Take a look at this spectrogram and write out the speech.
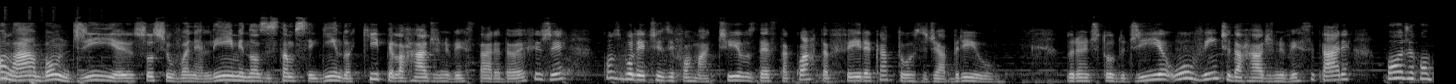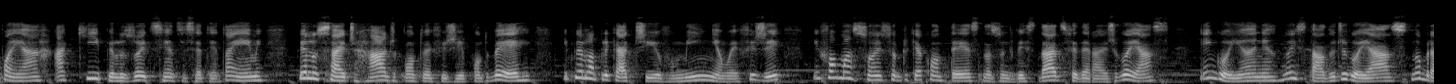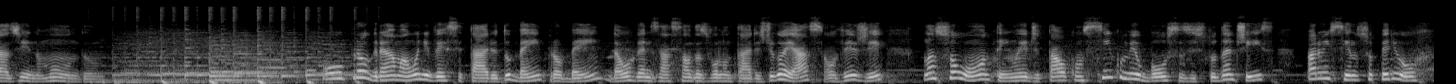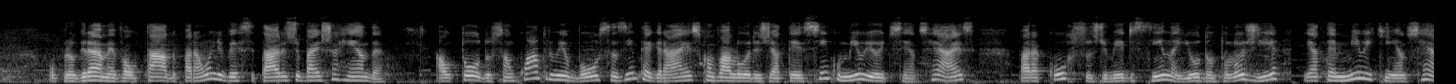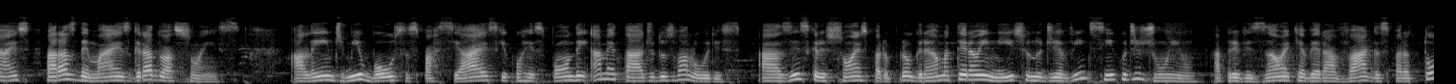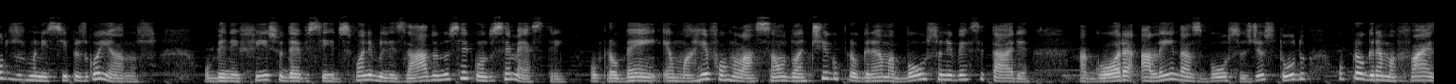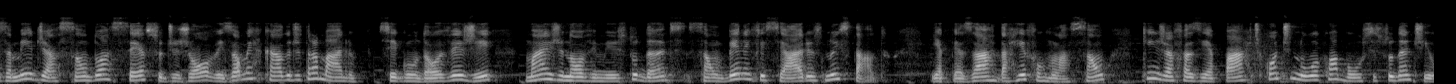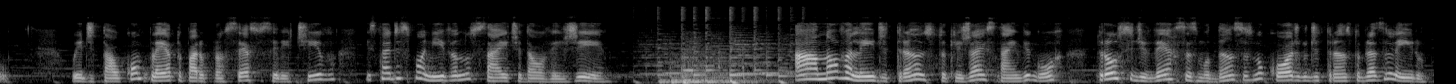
Olá, bom dia. Eu sou Silvânia Lime. Nós estamos seguindo aqui pela Rádio Universitária da UFG com os boletins informativos desta quarta-feira, 14 de abril. Durante todo o dia, o ouvinte da Rádio Universitária pode acompanhar aqui pelos 870m, pelo site radio.ufg.br e pelo aplicativo Minha UFG informações sobre o que acontece nas universidades federais de Goiás, em Goiânia, no estado de Goiás, no Brasil e no mundo. O Programa Universitário do Bem, ProBem, da Organização das Voluntárias de Goiás, OVG, lançou ontem um edital com 5 mil bolsas estudantis para o ensino superior. O programa é voltado para universitários de baixa renda. Ao todo, são 4 mil bolsas integrais com valores de até R$ 5.800 para cursos de medicina e odontologia e até R$ 1.500 para as demais graduações além de mil bolsas parciais que correspondem à metade dos valores. As inscrições para o programa terão início no dia 25 de junho. A previsão é que haverá vagas para todos os municípios goianos. O benefício deve ser disponibilizado no segundo semestre. O ProBem é uma reformulação do antigo programa Bolsa Universitária, Agora, além das bolsas de estudo, o programa faz a mediação do acesso de jovens ao mercado de trabalho. Segundo a OVG, mais de 9 mil estudantes são beneficiários no Estado. E apesar da reformulação, quem já fazia parte continua com a bolsa estudantil. O edital completo para o processo seletivo está disponível no site da OVG. A nova lei de trânsito, que já está em vigor, trouxe diversas mudanças no Código de Trânsito Brasileiro.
